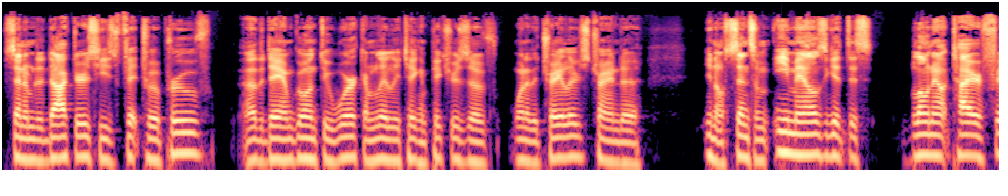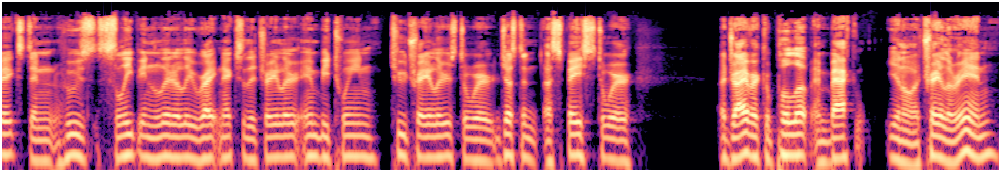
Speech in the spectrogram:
Sent him to doctors. He's fit to approve. The other day, I'm going through work. I'm literally taking pictures of one of the trailers, trying to, you know, send some emails to get this blown out tire fixed and who's sleeping literally right next to the trailer in between two trailers to where just in a space to where a driver could pull up and back you know, a trailer in,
